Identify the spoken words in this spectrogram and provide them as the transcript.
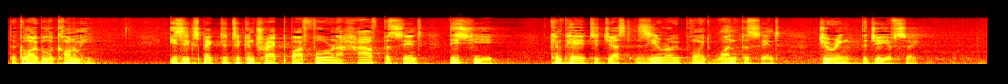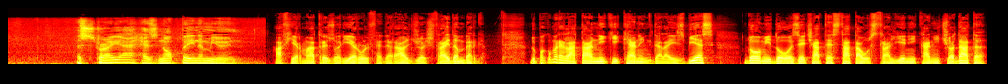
The global economy is expected to contract by 4.5% this year compared to just 0.1% during the GFC. Australia has not been immune. Afirma trezorierul federal Josh Frydenberg. După cum relata Nikki Canning de la SBS, 2020 a testat australienii ca niciodată,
